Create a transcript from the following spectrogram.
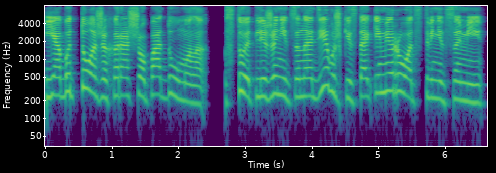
«Я бы тоже хорошо подумала, стоит ли жениться на девушке с такими родственницами!»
